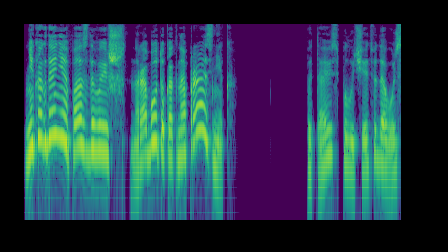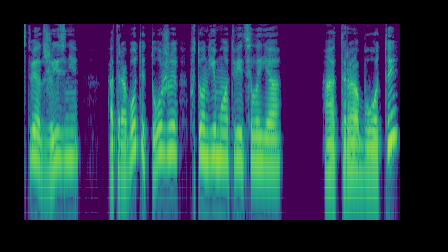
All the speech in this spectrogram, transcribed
«Никогда не опаздываешь, на работу как на праздник». «Пытаюсь получать удовольствие от жизни», от работы тоже, в тон ему ответила я. От работы?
